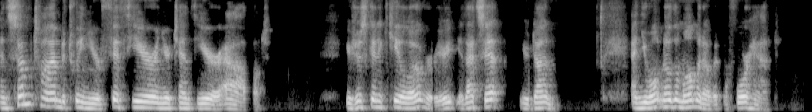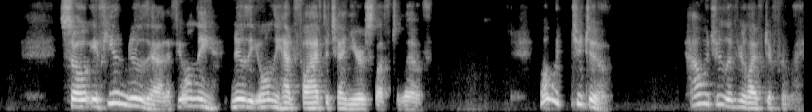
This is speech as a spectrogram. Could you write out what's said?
And sometime between your fifth year and your 10th year out, you're just going to keel over. You're, that's it. You're done. And you won't know the moment of it beforehand. So if you knew that, if you only knew that you only had five to 10 years left to live, what would you do? How would you live your life differently?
